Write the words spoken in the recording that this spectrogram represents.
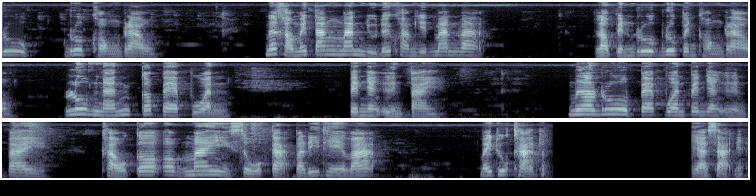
รูปรูปของเรา เมื่อเขาไม่ตั้งมั่นอยู่ด้วยความยึดมั่นว่า เราเป็นรูปรูปเป็นของเรา รูปนั้นก็แปรปวน เป็นอย่างอื่นไป เมื่อรูปแปรปวนเป็นอย่างอื่นไป เขาก็ไม่โสกะปริเทวะ ไม่ทุกขะทุก ยาสะเนี่ย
